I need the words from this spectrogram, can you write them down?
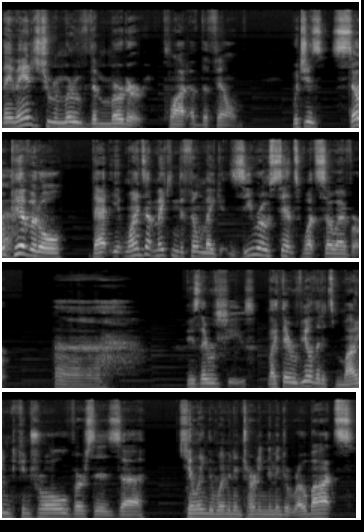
they managed to remove the murder plot of the film, which is so Ah. pivotal that it winds up making the film make zero sense whatsoever. Uh, Because they were jeez. like they reveal that it's mind control versus uh, killing the women and turning them into robots.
